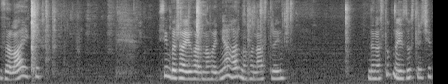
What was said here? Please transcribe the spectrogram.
за лайки. Всім бажаю гарного дня, гарного настрою. До наступної зустрічі!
